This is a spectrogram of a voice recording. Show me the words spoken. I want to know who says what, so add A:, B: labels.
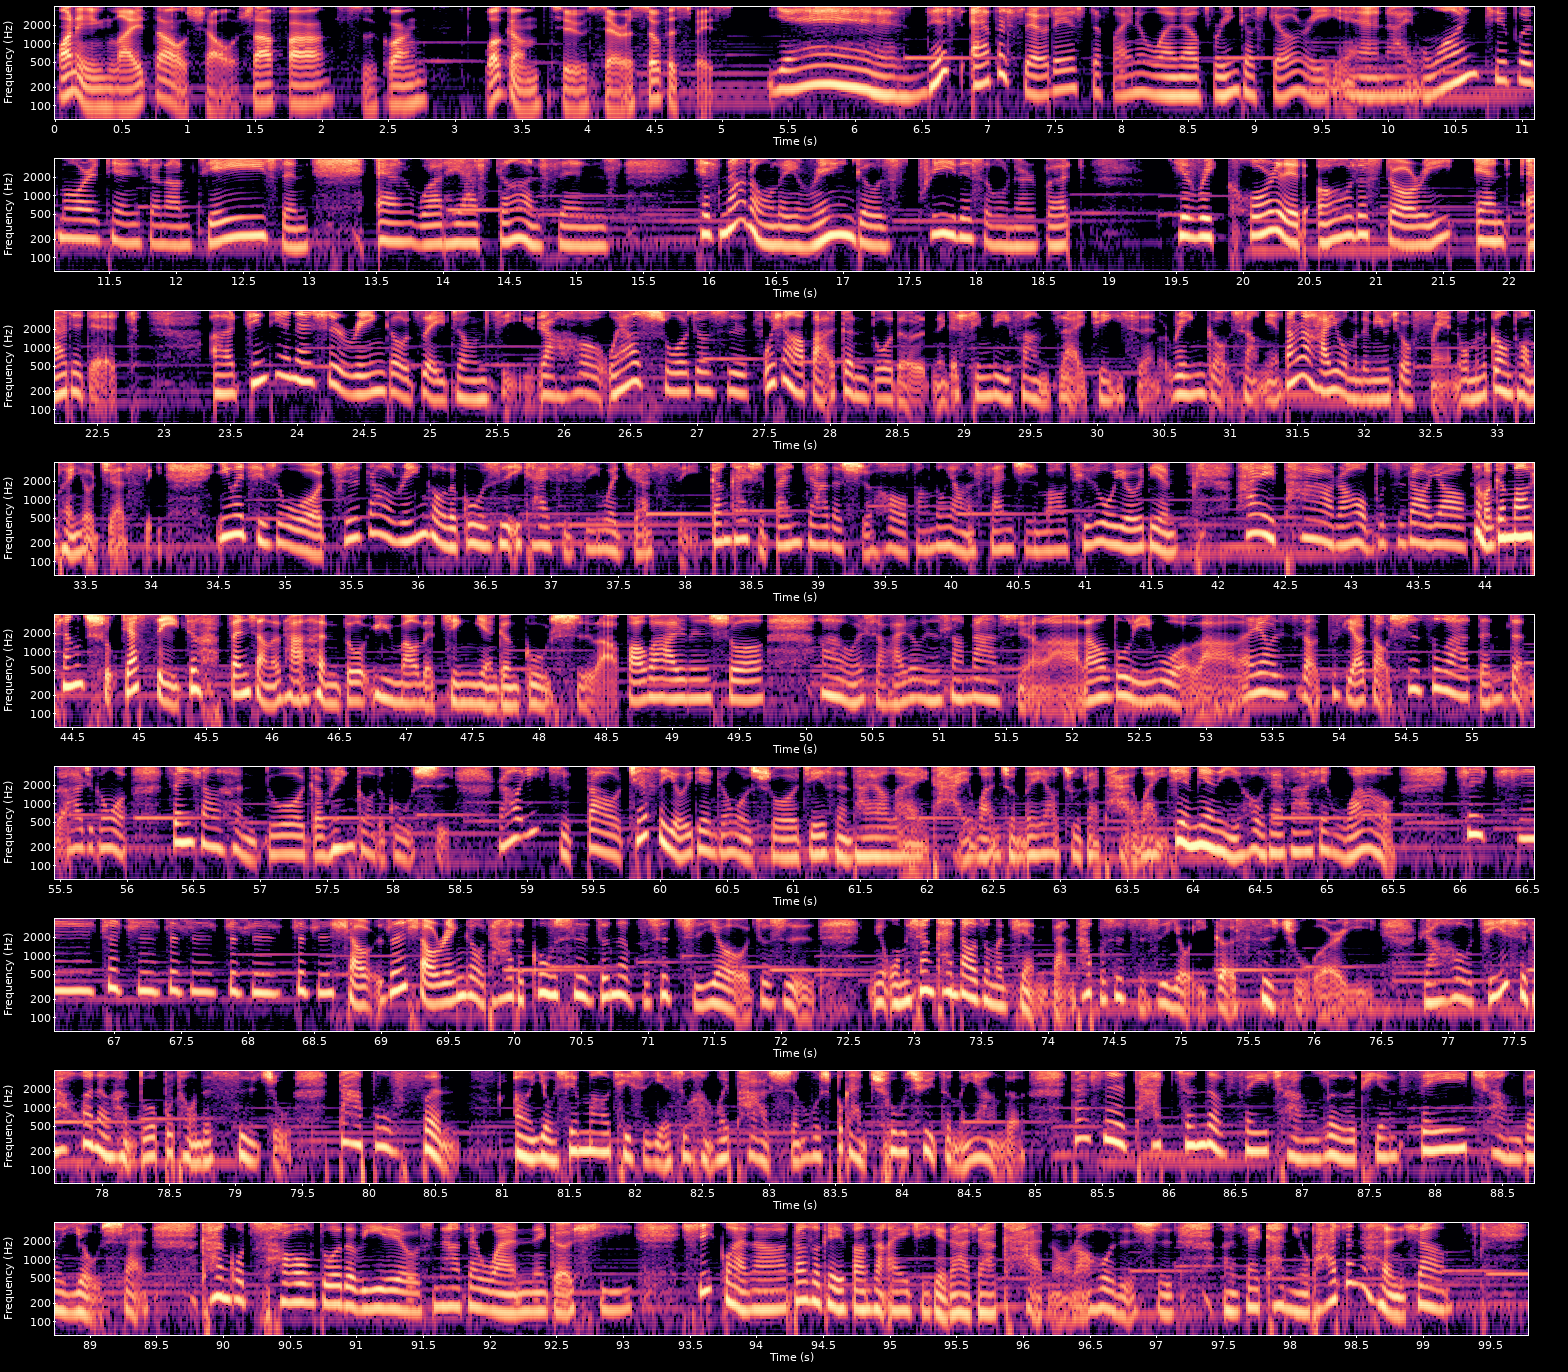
A: 欢迎来到小沙发时光。Welcome to Sarah's Sofa Space.
B: Yeah, this episode is the final one of Ringo's story, and I want to put more attention on Jason and what he has done since he's not only Ringo's previous owner, but he recorded all the story and edited it. 呃，今天呢是 Ringo 最终集，然后我要说就是，我想要把更多的那个心力放在 Jason Ringo 上面，当然还有我们的 mutual friend，我们的共同朋友 Jesse，因为其实我知道 Ringo 的故事一开始是因为 Jesse 刚开始搬家的时候，房东养了三只猫，其实我有一点害怕，然后我不知道要怎么跟猫相处，Jesse 就分享了他很多育猫的经验跟故事啦，包括他这边说啊，我的小孩都已经上大学啦，然后不理我啦。哎要找自己要找事做啊，等等的，他就跟我分享了很多个 Ringo 的故事，然后一直到 Jesse 有一天跟我说，Jason 他要来台湾，准备要住在台湾。见面了以后才发现，哇哦，这只这只这只这只这只小这只小 Ringo，他的故事真的不是只有就是你我们像看到这么简单，他不是只是有一个饲主而已。然后即使他换了很多不同的饲主，大部分嗯有些猫其实也是很会怕生。或是不敢出去怎么样的，但是它真的非常乐天，非常的友善。看过超多的 videos，他在玩那个吸吸管啊，到时候可以放上 IG 给大家看哦。然后或者是嗯，在看牛排，真的很像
